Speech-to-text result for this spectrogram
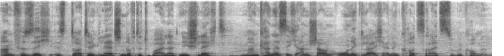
An für sich ist Dotec Legend of the Twilight nicht schlecht. Man kann es sich anschauen, ohne gleich einen Kotzreiz zu bekommen.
